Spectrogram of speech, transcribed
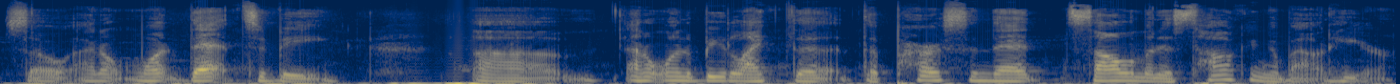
So I don't want that to be. Um, I don't want to be like the the person that Solomon is talking about here.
